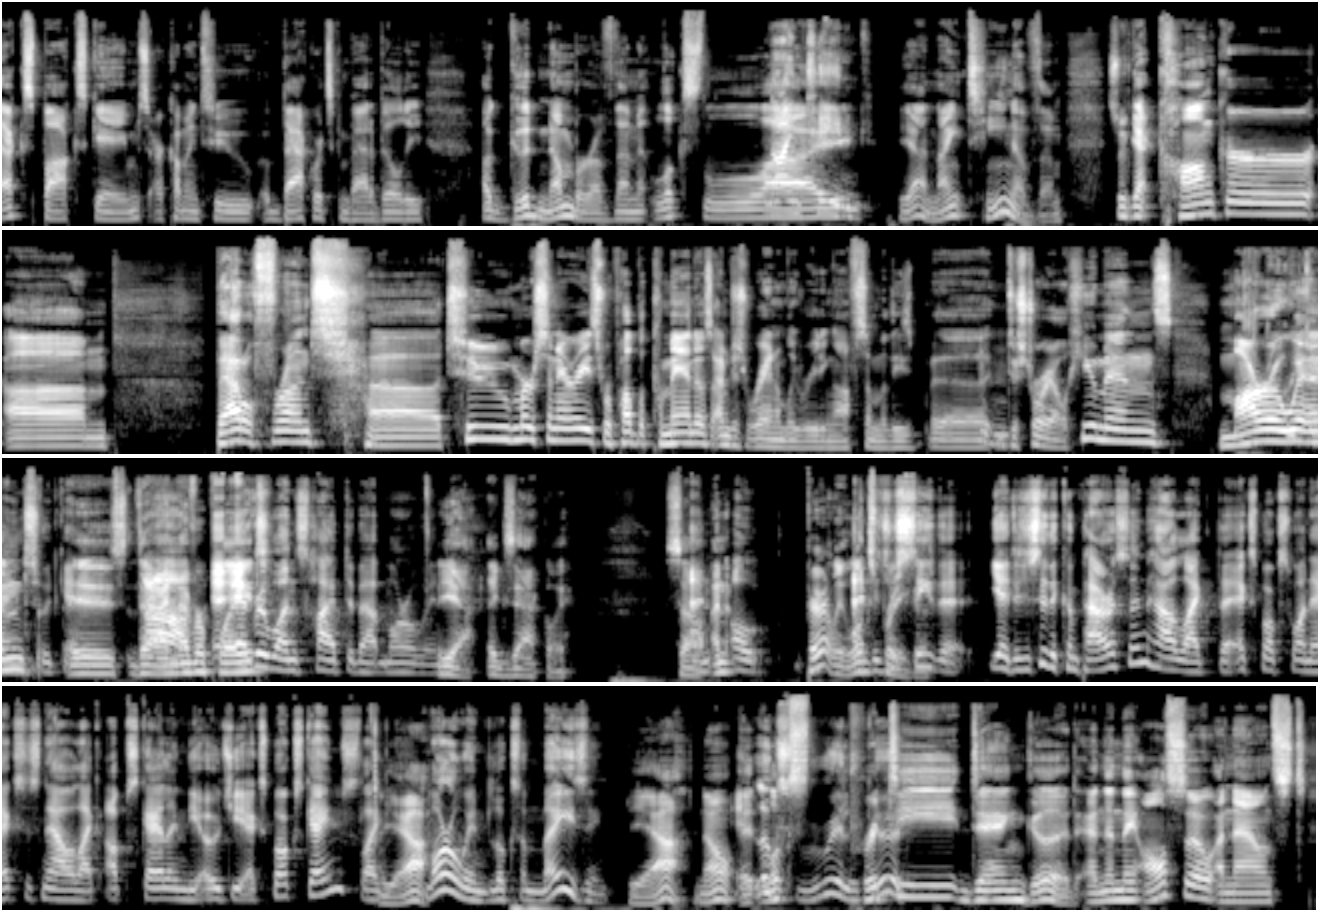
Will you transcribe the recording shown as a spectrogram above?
Xbox games are coming to backwards compatibility. A good number of them. It looks like 19. Yeah, 19 of them. So we've got Conker, um, Battlefront, uh, two Mercenaries, Republic Commandos. I'm just randomly reading off some of these. Uh, Destroy All Humans, Morrowind Mm-hmm. Good game, good game. is that I Um, never played. Everyone's hyped about Morrowind. Yeah, exactly. So And, and, oh, apparently it and looks did you see good. the yeah? Did you see the comparison? How like the Xbox One X is now like upscaling the OG Xbox games? Like Yeah. Morrowind looks amazing. Yeah, no, It it, looks looks, really pretty dang good. And then they also announced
